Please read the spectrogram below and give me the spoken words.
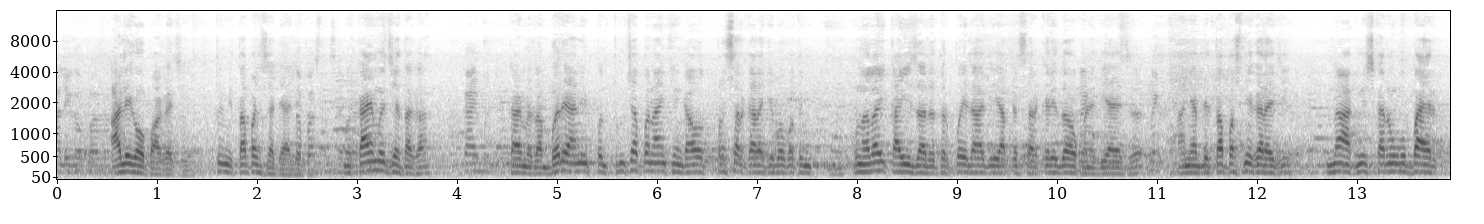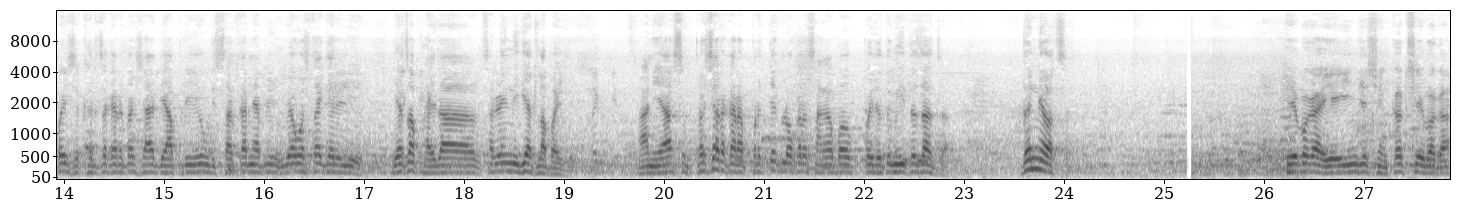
आलेगाव पागा आलेगाव पागाचे तुम्ही तपासणीसाठी आले. तपासणीसाठी. मग काय मत येता का? काय म्हणजे काय म्हणता बरे आणि पण तुमच्या पण आणखी गावात प्रसार करा की बाबा तुम्ही कुणालाही काही झालं तर पहिलं आधी आपल्या सरकारी दवाखान्यात यायचं आणि आपली तपासणी करायची. नाक निष्कारण उगाच बाहेर पैसे खर्च करण्यापेक्षा आधी आपली एवढी सरकारने आपली व्यवस्था केलेली आहे. याचा फायदा सगळ्यांनी घेतला पाहिजे. आणि असं प्रचार करा. प्रत्येक लोकांना सांगा बाबा पहिलं तुम्ही इथं जात जा. धन्यवाद सर. हे बघा हे इंजेक्शन कक्ष आहे बघा.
